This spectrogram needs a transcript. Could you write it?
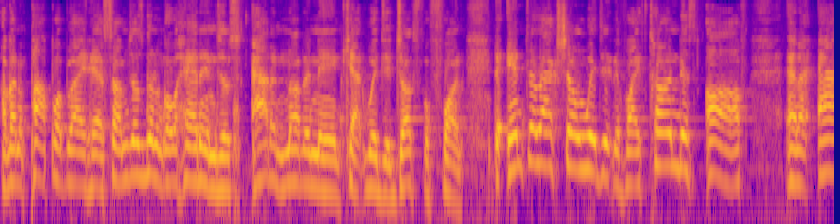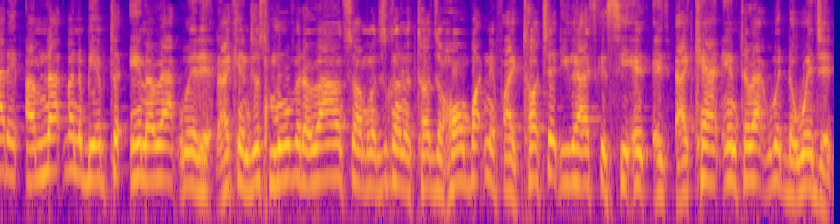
are gonna pop up right here. So I'm just gonna go ahead and just add another Nyan Cat widget just for fun. The interaction widget, if I turn this off and I add it, I'm not gonna be able to interact with it. I can just move it around, so I'm just gonna touch the home button. If I touch it, you guys can see it, it I can't interact with the widget.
